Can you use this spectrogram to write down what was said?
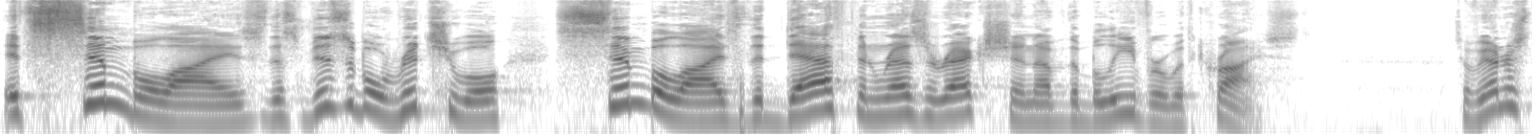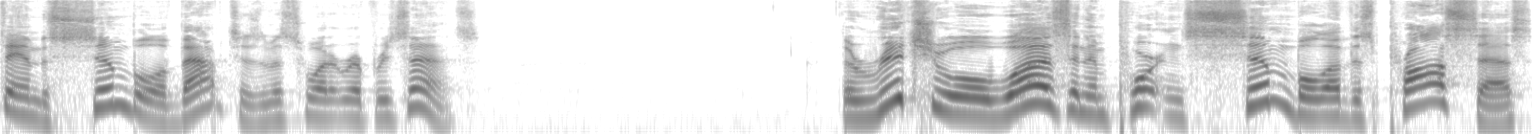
It symbolized, this visible ritual symbolized the death and resurrection of the believer with Christ. So if we understand the symbol of baptism, that's what it represents. The ritual was an important symbol of this process,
